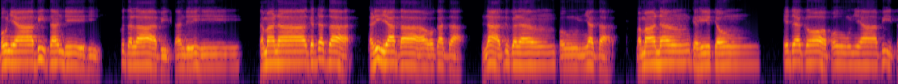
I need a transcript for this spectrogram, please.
ပုံညာပိတန္တေဟိကုသလာပိတန္တေဟိသမနာကတတအရိယတာဝကတနတုကရံပုံညတပမာဏံဂဟိတုံဣတကောပုံညာပိတ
